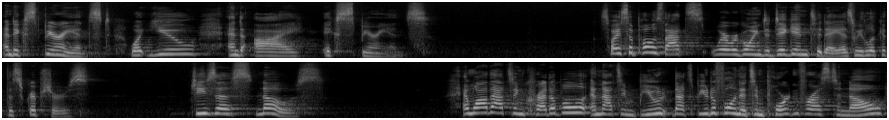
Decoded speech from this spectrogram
and experienced what you and I experience. So I suppose that's where we're going to dig in today as we look at the scriptures. Jesus knows. And while that's incredible and that's, that's beautiful and it's important for us to know,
